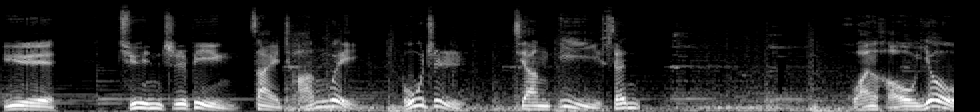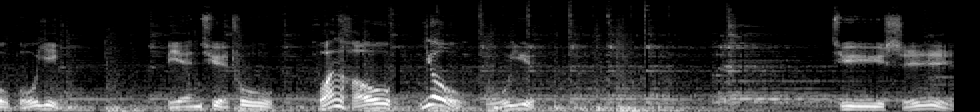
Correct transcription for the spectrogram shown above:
曰：君之病在肠胃，不治将益身。桓侯又不应。扁鹊出，桓侯又不悦。居十日，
